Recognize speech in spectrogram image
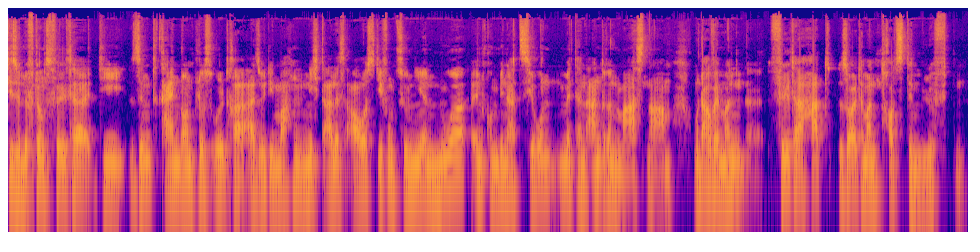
Diese Lüftungsfilter, die sind kein Nonplusultra, also die machen nicht alles aus, die funktionieren nur in Kombination mit den anderen Maßnahmen. Und auch wenn man äh, Filter hat, sollte man trotzdem lüften.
